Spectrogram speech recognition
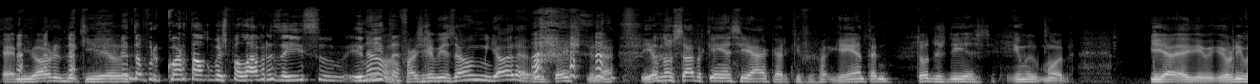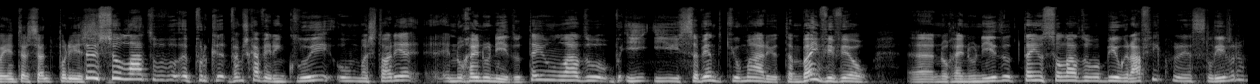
é melhor do que ele. Então, porque corta algumas palavras, é isso? Edita. Não, faz revisão e melhora o texto. não é? E ele não sabe quem é esse ácaro que, que entra todos os dias e muda. E, o livro é interessante por isso. Tem o seu lado, porque, vamos cá ver, inclui uma história no Reino Unido. Tem um lado, e, e sabendo que o Mário também viveu uh, no Reino Unido, tem o seu lado biográfico, esse livro?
